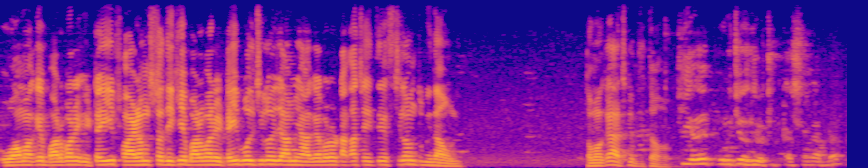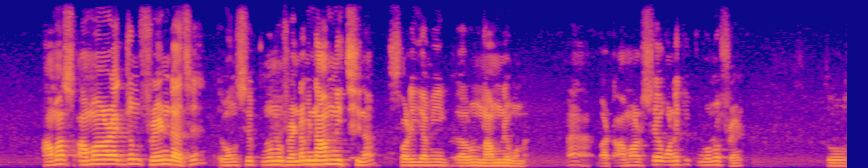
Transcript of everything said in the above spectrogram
ও আমাকে বারবার এটাই ফায়ার আর্মসটা দেখিয়ে বারবার এটাই বলছিল যে আমি আগেরবারও টাকা চাইতে এসেছিলাম তুমি দাওনি। তোমাকে আজকে দিতে হবে। কীভাবে পরিচয় হলো ছোটকার সঙ্গে আপনার? আমার আমার একজন ফ্রেন্ড আছে এবং সে পুরনো ফ্রেন্ড আমি নাম নিচ্ছি না সরি আমি কারণ নাম নেব না। হ্যাঁ বাট আমার সে অনেকই পুরনো ফ্রেন্ড তো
